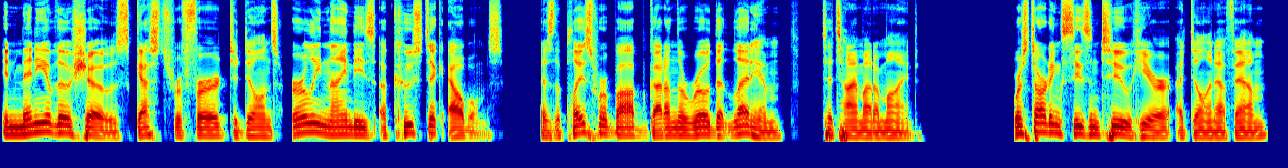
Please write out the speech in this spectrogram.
In many of those shows, guests referred to Dylan's early 90s acoustic albums as the place where Bob got on the road that led him to Time Out of Mind. We're starting season two here at Dylan FM,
